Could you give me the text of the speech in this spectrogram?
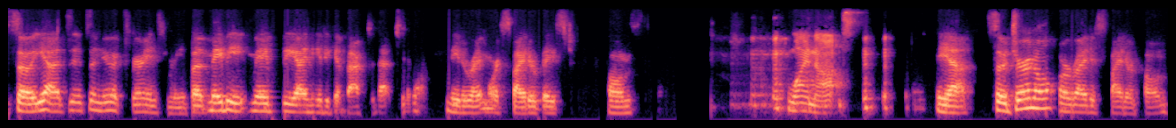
so yeah, it's, it's a new experience for me, but maybe maybe I need to get back to that too. need to write more spider-based poems. Why not? Yeah. So journal or write a spider poem.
